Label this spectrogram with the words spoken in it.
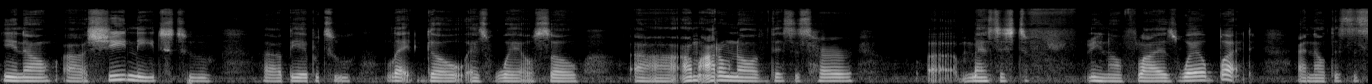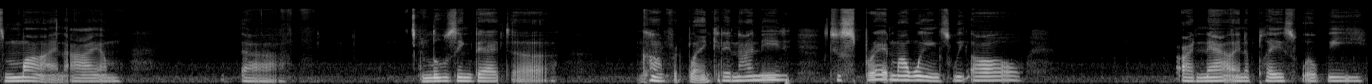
You know, uh, she needs to uh, be able to let go as well. So uh, I'm, I don't know if this is her uh, message to, you know, fly as well, but I know this is mine. I am uh, losing that uh, comfort blanket, and I need to spread my wings. We all are now in a place where we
